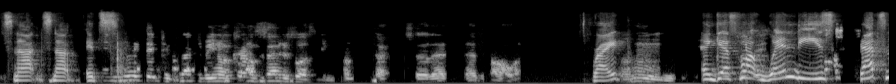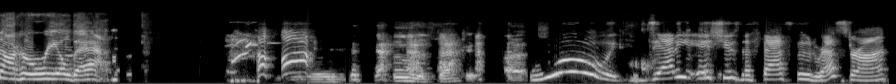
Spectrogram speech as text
It's not, it's not, it's You really think Kentucky, but you know, Colonel Sanders wasn't even from Kentucky, so that that's all. right. Hmm. And guess what? Wendy's, that's not her real dad. Who would have thought it? Uh, woo, Daddy issues the fast food restaurant.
